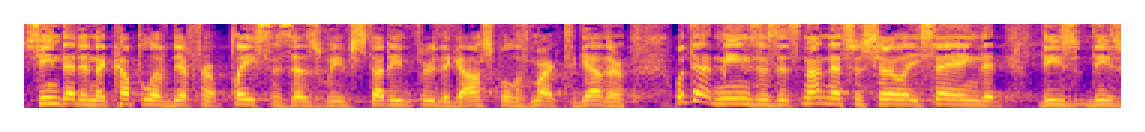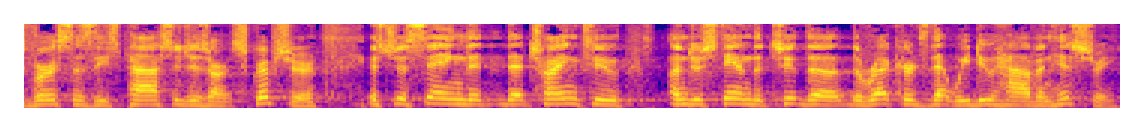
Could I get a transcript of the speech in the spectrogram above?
seen that in a couple of different places as we've studied through the Gospel of Mark together. What that means is it's not necessarily saying that these, these verses, these passages aren't scripture. It's just saying that, that trying to understand the, two, the, the records that we do have in history.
